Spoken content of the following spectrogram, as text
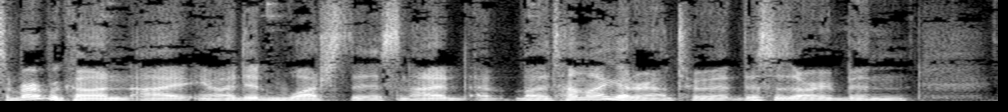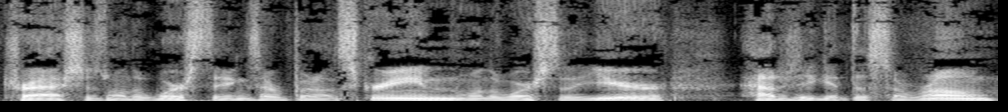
Suburbicon, I you know I did watch this, and I by the time I got around to it, this has already been trashed as one of the worst things ever put on screen, one of the worst of the year. How did he get this so wrong?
